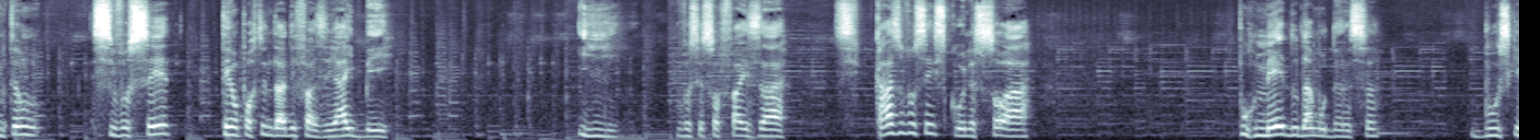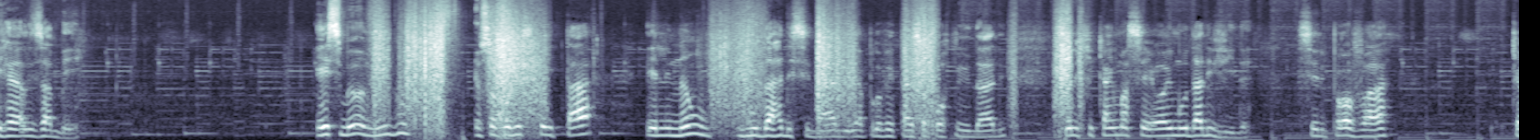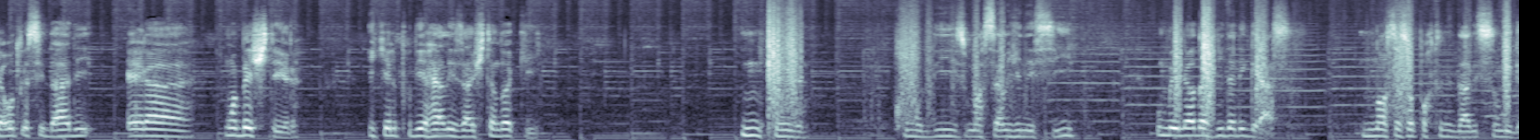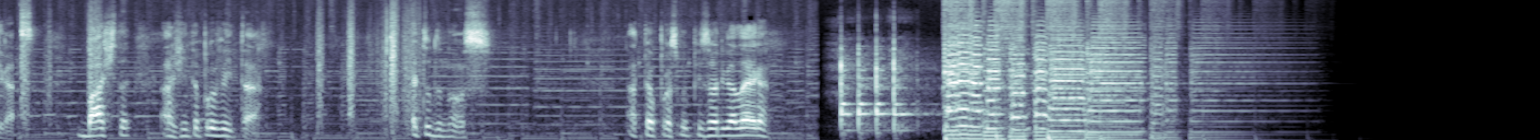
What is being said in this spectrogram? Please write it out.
Então, se você tem a oportunidade de fazer A e B. E você só faz A, caso você escolha só A por medo da mudança, busque realizar B. Esse meu amigo, eu só vou respeitar ele não mudar de cidade e aproveitar essa oportunidade se ele ficar em Maceió e mudar de vida. Se ele provar que a outra cidade era uma besteira e que ele podia realizar estando aqui. Entenda, como diz Marcelo Genesi, o melhor da vida é de graça. Nossas oportunidades são de graça. Basta a gente aproveitar. É tudo nosso. Até o próximo episódio, galera.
